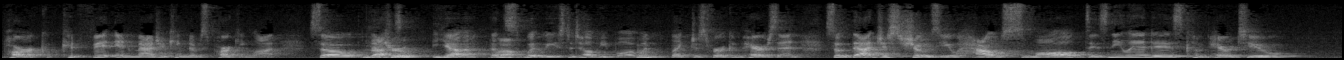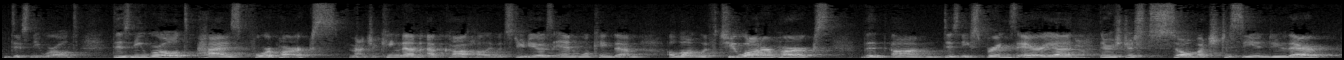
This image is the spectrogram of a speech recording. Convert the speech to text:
Park could fit in Magic Kingdom's parking lot. So Is that that's true? yeah, that's Wow. Hmm. what we used to tell people when like just for a comparison. So that just shows you how small Disneyland is compared to Disney World. Disney World has four parks Magic Kingdom, Epcot, Hollywood Studios, Animal Kingdom, along with two water parks, the um, Disney Springs area. Yeah. There's just so much to see and do there.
